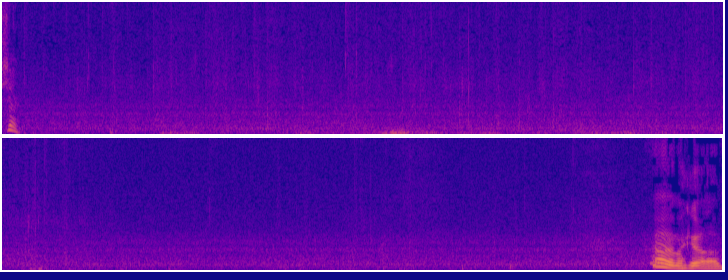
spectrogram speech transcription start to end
Sure. Oh my god.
